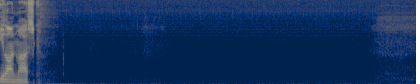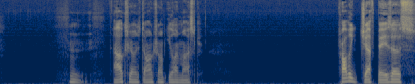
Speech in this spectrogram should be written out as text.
Elon Musk. Hmm. Alex Jones, Donald Trump, Elon Musk. Probably Jeff Bezos.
